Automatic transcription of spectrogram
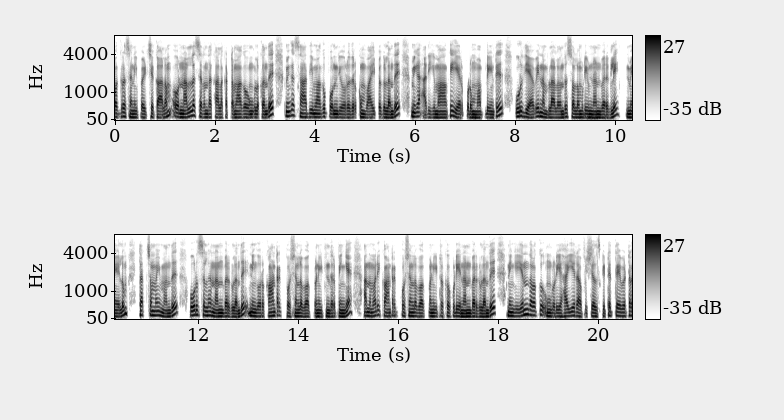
வக்ர சனி பயிற்சி காலம் ஒரு நல்ல சிறந்த காலகட்டமாக உங்களுக்கு வந்து மிக சாத்தியமாக பொருந்தி வருவதற்கும் வாய்ப்புகள் வந்து மிக அதிகமாக ஏற்படும் அப்படின்ட்டு உறுதியாகவே நம்மளால் வந்து சொல்ல முடியும் நண்பர்களே. மேலும் தற்சமயம் வந்து ஒரு சில நண்பர்கள் வந்து நீங்கள் ஒரு கான்ட்ராக்ட் பொசிஷனில் ஒர்க் பண்ணிட்டு இருந்திருப்பீங்க. அந்த மாதிரி கான்ட்ராக்ட் பொசிஷனில் ஒர்க் பண்ணிட்டு இருக்கக்கூடிய நண்பர்கள் வந்து நீங்கள் எந்த அளவுக்கு உங்களுடைய ஹையர் அஃபிஷியல்ஸ் கிட்ட தேவையற்ற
